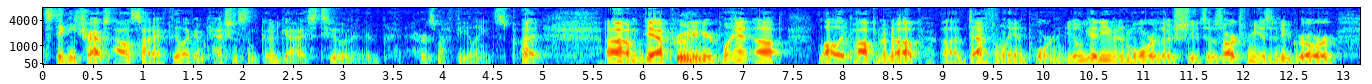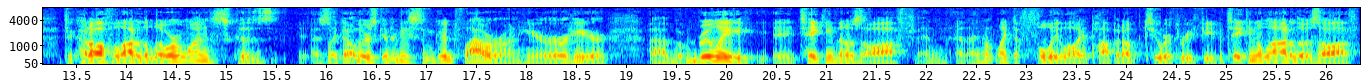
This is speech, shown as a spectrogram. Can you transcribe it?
Sticky traps outside, I feel like I'm catching some good guys too, and it, it hurts my feelings. But um, yeah, pruning your plant up, lollipopping it up, uh, definitely important. You'll get even more of those shoots. It was hard for me as a new grower to cut off a lot of the lower ones because I was like, oh, there's going to be some good flower on here or here. Uh, but really uh, taking those off, and I don't like to fully lollipop it up two or three feet, but taking a lot of those off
